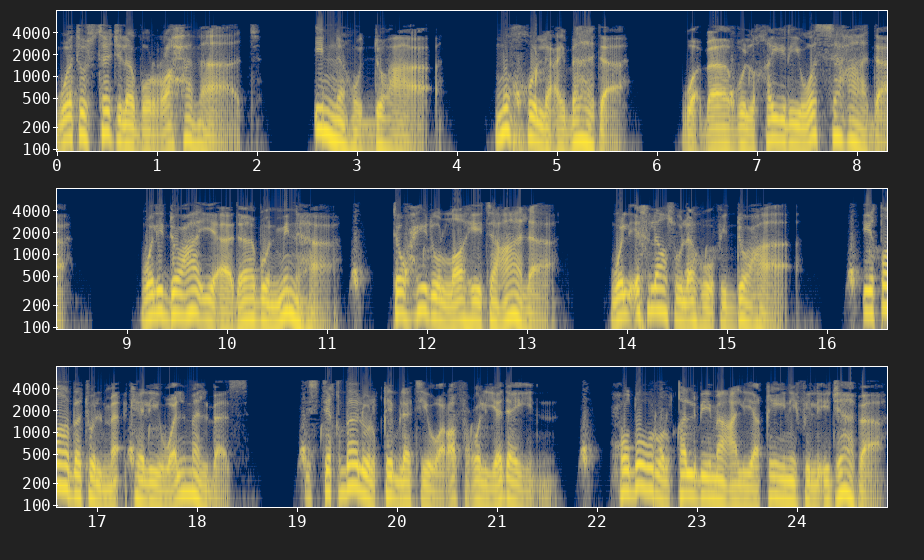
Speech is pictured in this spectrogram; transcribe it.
وتستجلب الرحمات. إنه الدعاء مخ العبادة وباب الخير والسعادة. وللدعاء آداب منها توحيد الله تعالى والإخلاص له في الدعاء. إطابة المأكل والملبس استقبال القبلة ورفع اليدين. حضور القلب مع اليقين في الإجابة.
